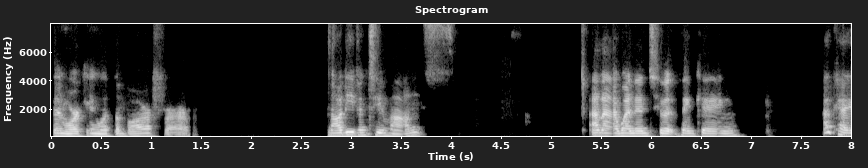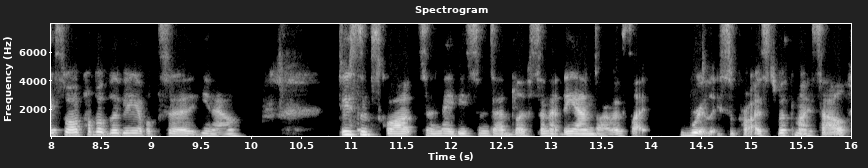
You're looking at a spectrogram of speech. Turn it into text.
been working with the bar for not even two months. And I went into it thinking, okay, so I'll probably be able to, you know, do some squats and maybe some deadlifts. And at the end, I was like really surprised with myself.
